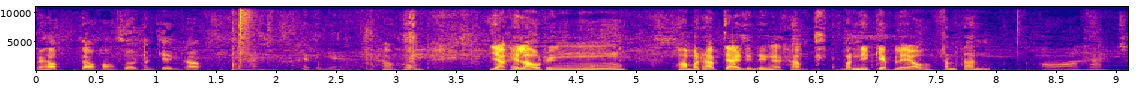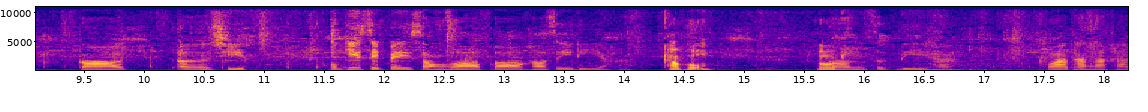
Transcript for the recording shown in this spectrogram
นะครับ เจ้าของสวนคนเก่งครับค่ะสวัสดีค่ะครับผม อยากให้เล่าถึงความประทับใจนิดนึงอะครับ วันนี้เก็บแล้วสั้น อ๋อค่ะ ก็เอ่อฉีดหกยี่สิบไปสองรอบก็เข้าสีดีอะค่ะ ๆ ครับผมโอก็รู้สึกดีค่ะ ว่าทันราคา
